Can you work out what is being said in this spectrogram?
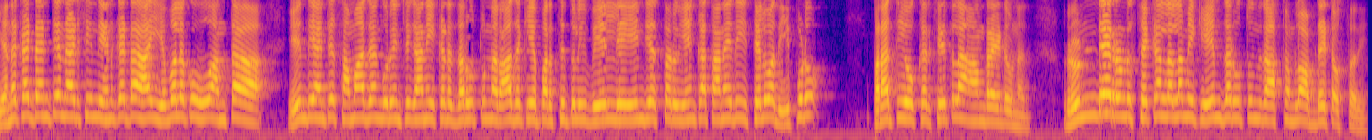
వెనకటంటే నడిచింది వెనకట ఎవలకు అంత ఏంది అంటే సమాజం గురించి కానీ ఇక్కడ జరుగుతున్న రాజకీయ పరిస్థితులు వీళ్ళు ఏం చేస్తారు ఏం కథ అనేది తెలియదు. ఇప్పుడు ప్రతి ఒక్కరి చేతిలో ఆండ్రాయిడ్ ఉన్నది. రెండే రెండు సెకండ్లలో మీకు ఏం జరుగుతుంది రాష్ట్రంలో అప్డేట్ వస్తుంది.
